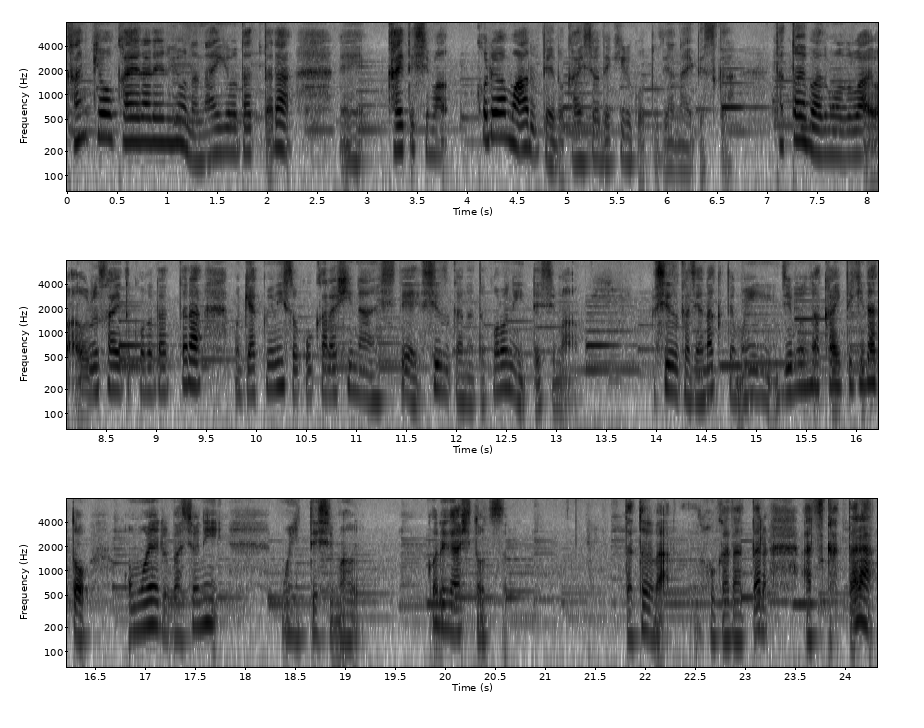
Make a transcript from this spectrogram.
環境を変えられるような内容だったら、えー、変えてしまう。これはもうある程度解消できることじゃないですか。例えばもうはうるさいところだったら逆にそこから避難して静かなところに行ってしまう。静かじゃなくてもいい。自分が快適だと思える場所にも行ってしまう。これが一つ。例えば他だったら暑かったら、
